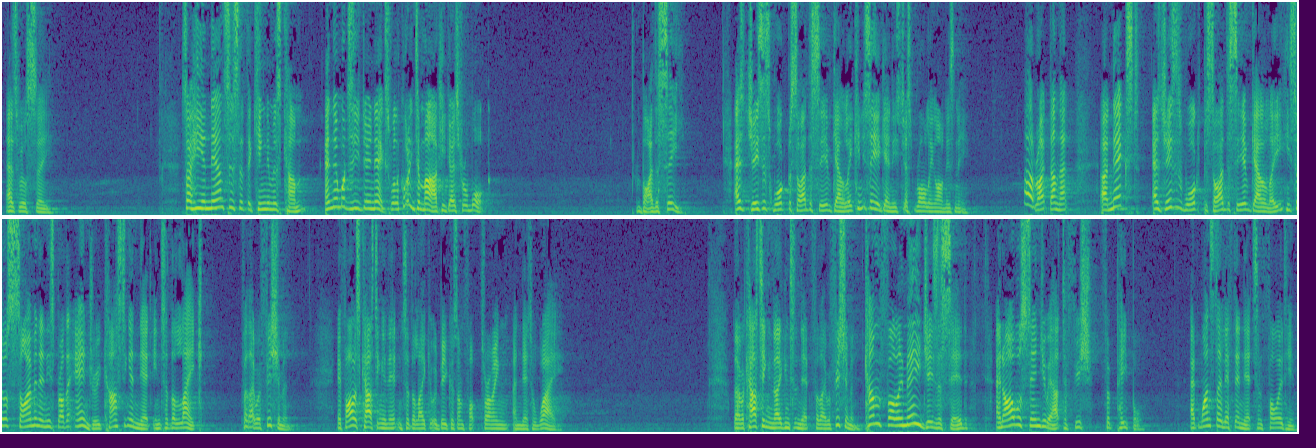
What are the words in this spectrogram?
as we'll see. So he announces that the kingdom has come, and then what does he do next? Well, according to Mark, he goes for a walk by the sea. As Jesus walked beside the Sea of Galilee, can you see again? He's just rolling on, isn't he? Oh, right, done that. Uh, next, as Jesus walked beside the Sea of Galilee, he saw Simon and his brother Andrew casting a net into the lake, for they were fishermen. If I was casting a net into the lake, it would be because I'm throwing a net away. They were casting a net into the net, for they were fishermen. Come, follow me, Jesus said, and I will send you out to fish for people. At once they left their nets and followed him.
